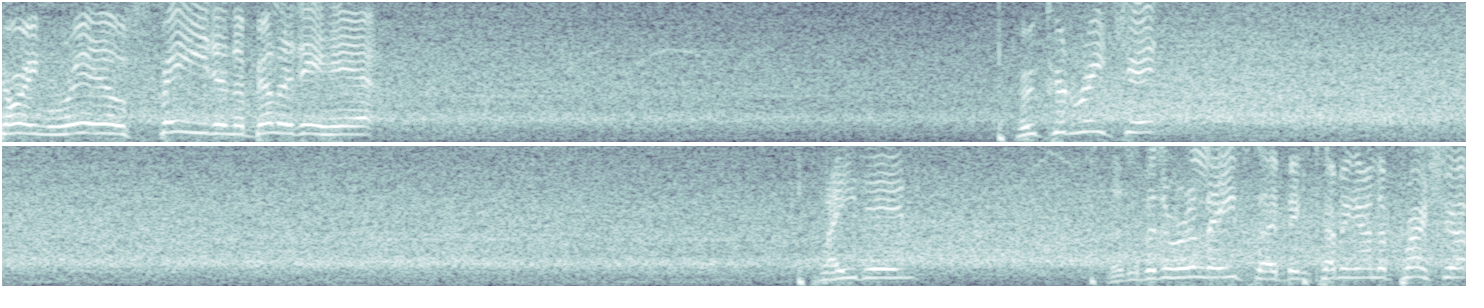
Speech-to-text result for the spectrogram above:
Showing real speed and ability here. Who could reach it? Played in. A little bit of relief, they've been coming under pressure.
